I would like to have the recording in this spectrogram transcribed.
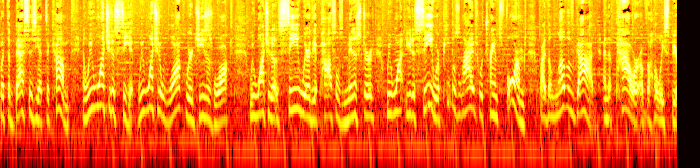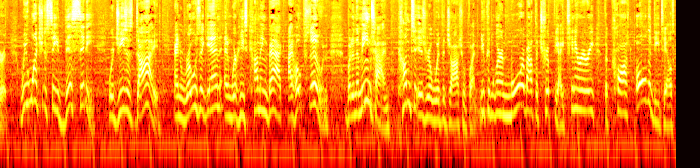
but the best is yet to come. And we want you to see it. We want you to walk where Jesus walked. We want you to see where the apostles ministered. We want you to see where people's lives were transformed by the love of God and the power of the Holy Spirit. We want you to see this city where Jesus died and rose again and where he's coming back, I hope soon. But in the meantime, come to Israel with the Joshua Fund. You can learn more about the trip, the itinerary, the cost, all the details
